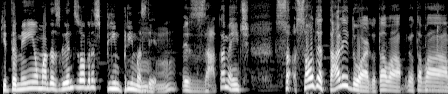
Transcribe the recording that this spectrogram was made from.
que também é uma das grandes obras primas uhum, dele. Exatamente. Só, só, um detalhe, Eduardo, eu tava, eu tava,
